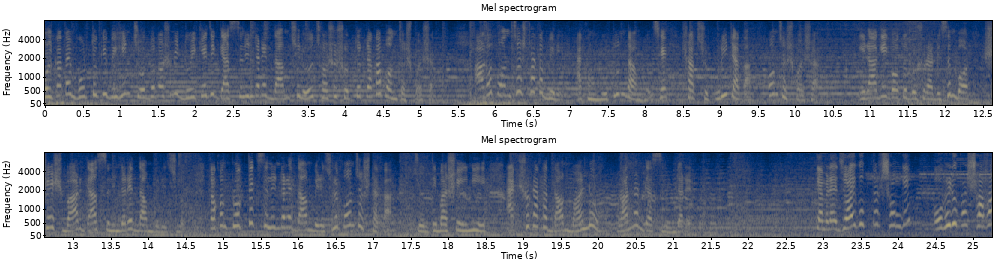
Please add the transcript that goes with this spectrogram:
কলকাতায় ভর্তুকিবিহীন চোদ্দ দশমিক দুই কেজি গ্যাস সিলিন্ডারের দাম ছিল ছশো সত্তর টাকা পঞ্চাশ পয়সা। আরও পঞ্চাশ টাকা বেড়ে এখন নতুন দাম হয়েছে সাতশো কুড়ি টাকা পঞ্চাশ পয়সা। এর আগে গত দোসরা ডিসেম্বর শেষবার গ্যাস সিলিন্ডারের দাম বেড়েছিল। তখন প্রত্যেক সিলিন্ডারের দাম বেড়েছিল পঞ্চাশ টাকা। চলতি মাসে এই নিয়ে একশো টাকা দাম বাড়ল রান্নার গ্যাস সিলিন্ডারের। ক্যামেরায় জয় গুপ্তার সঙ্গে অভিরূপা সাহা,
